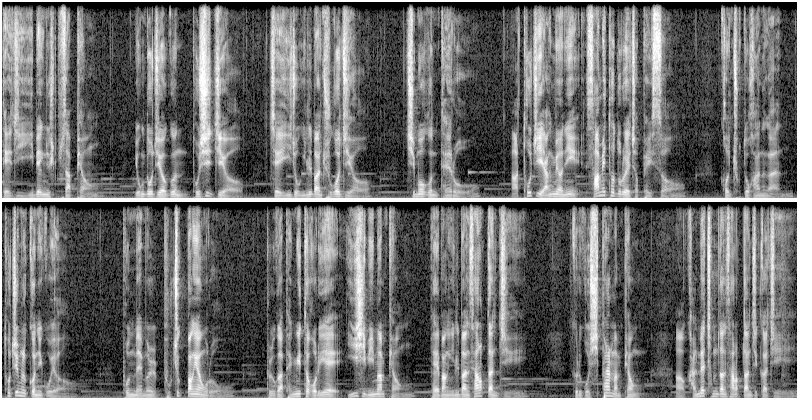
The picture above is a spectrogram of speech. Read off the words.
대지 264평, 용도 지역은 도시 지역, 제2종 일반 주거 지역, 지목은 대로, 아, 토지 양면이 4m 도로에 접해 있어 건축도 가능한 토지 물건이고요. 본 매물 북측 방향으로 불과 100m 거리에 22만 평 배방 일반 산업단지 그리고 18만 평 아, 갈매 첨단 산업단지까지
